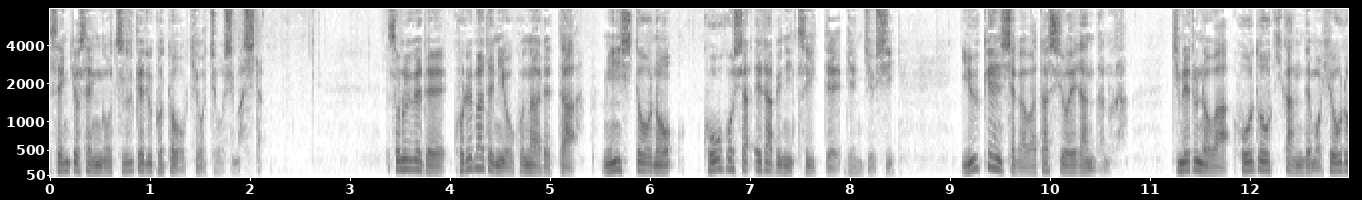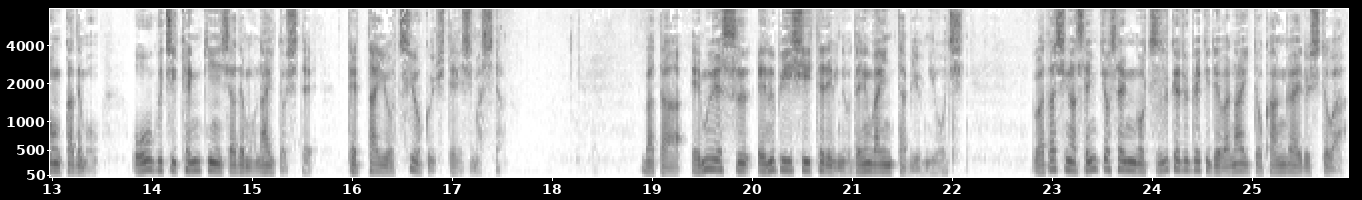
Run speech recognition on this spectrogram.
選挙戦を続けることを強調しました。その上でこれまでに行われた民主党の候補者選びについて言及し有権者が私を選んだのだ。決めるのは報道機関でも評論家でも大口献金者でもないとして撤退を強く否定しました。また MSNBC テレビの電話インタビューに応じ私が選挙戦を続けるべきではないと考える人は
